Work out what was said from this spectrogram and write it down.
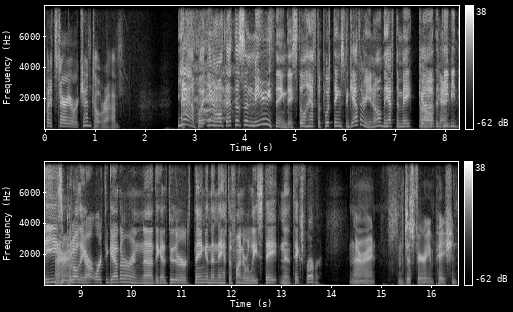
but it's Dario Argento, Rob. Yeah, but you know that doesn't mean anything. They still have to put things together. You know, they have to make uh, Oh, okay. the DVDs All and put all the artwork together, and uh, they got to do their thing, and then they have to find a release date, and it takes forever. All right. I'm just very impatient.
